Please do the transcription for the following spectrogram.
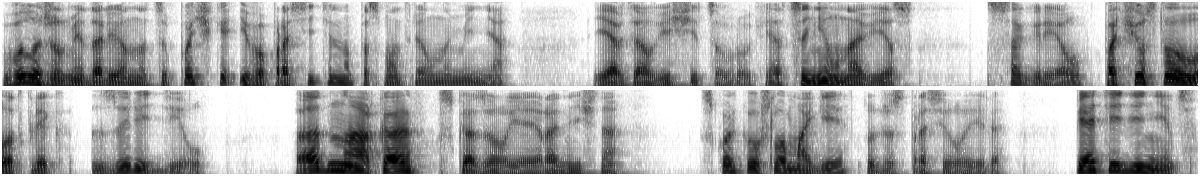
выложил медальон на цепочке и вопросительно посмотрел на меня. Я взял вещицу в руки, оценил на вес, согрел, почувствовал отклик, зарядил. «Однако», — сказал я иронично, — «сколько ушло магии?» — тут же спросила Иля. «Пять единиц».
